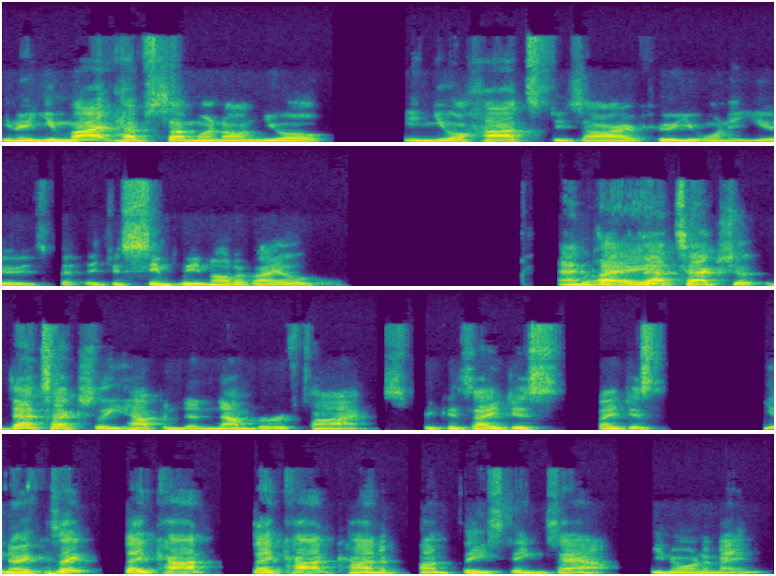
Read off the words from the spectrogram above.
you know you might have someone on your in your heart's desire of who you want to use, but they're just simply not available. And right. that, that's actually that's actually happened a number of times because they just they just you know because they they can't they can't kind of pump these things out. You know what I mean?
